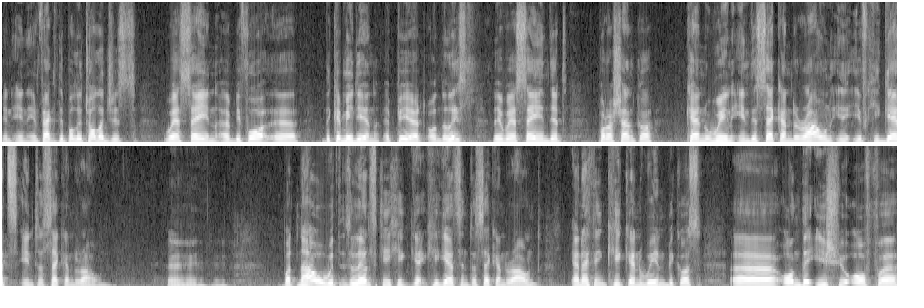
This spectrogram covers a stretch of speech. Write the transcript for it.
In, in, in fact, the politologists were saying uh, before uh, the comedian appeared on the list, they were saying that Poroshenko can win in the second round if he gets into second round. But now with Zelensky, he, ge- he gets into second round, and I think he can win because uh, on the issue of uh,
